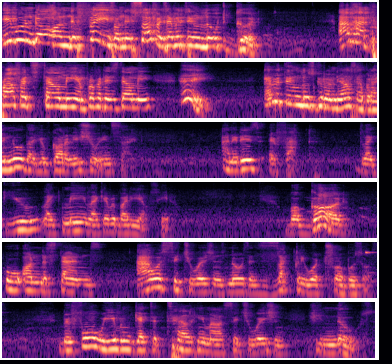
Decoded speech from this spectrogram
Even though on the face, on the surface, everything looked good. I've had prophets tell me and prophetesses tell me, hey, everything looks good on the outside, but I know that you've got an issue inside. And it is a fact. Like you, like me, like everybody else here. But God, who understands our situations, knows exactly what troubles us. Before we even get to tell him our situation, he knows.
